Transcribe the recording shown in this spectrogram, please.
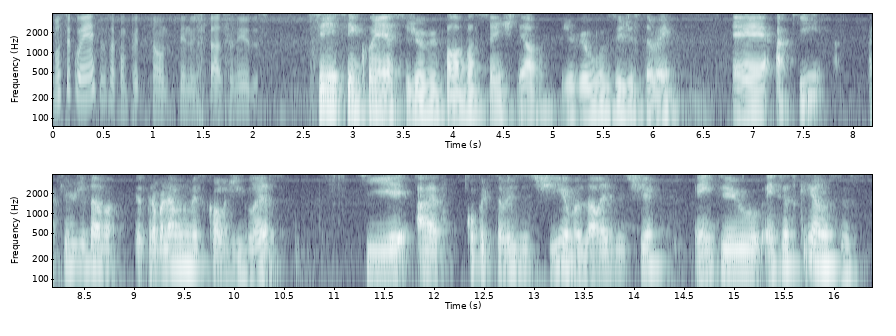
Você conhece essa competição que tem nos Estados Unidos? Sim, sim, conheço, já ouvi falar bastante dela, já vi alguns vídeos também. É, aqui, aqui onde eu tava, eu trabalhava numa escola de inglês que a competição existia, mas ela existia entre, o, entre as crianças.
